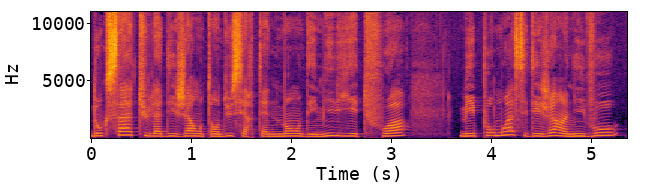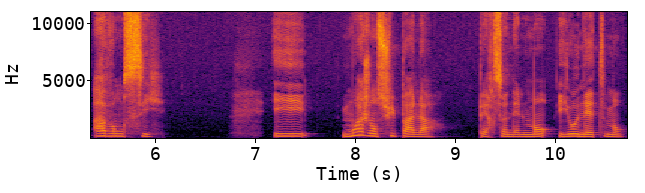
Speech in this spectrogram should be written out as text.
Donc ça, tu l'as déjà entendu certainement des milliers de fois, mais pour moi, c'est déjà un niveau avancé. Et moi, j'en suis pas là, personnellement et honnêtement.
